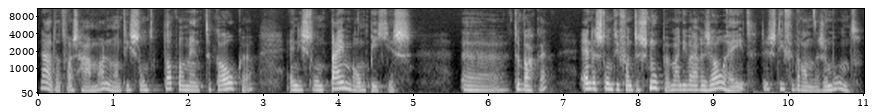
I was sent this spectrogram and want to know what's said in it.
Nou, dat was haar man, want die stond op dat moment te koken en die stond pijnboompietjes uh, te bakken. En daar stond hij van te snoepen, maar die waren zo heet, dus die verbrandde zijn mond.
